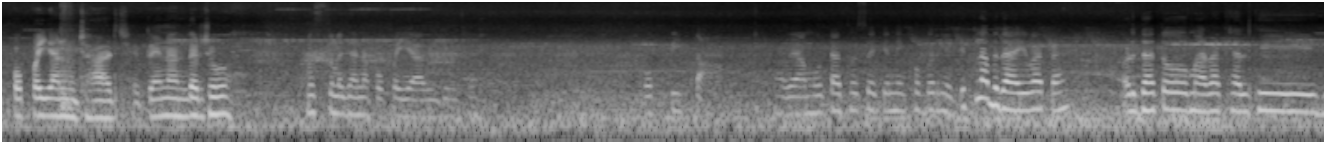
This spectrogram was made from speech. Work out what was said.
એક પપૈયાનું ઝાડ છે, તો એના અંદર જો મસ્ત મજાના પપૈયા આવી ગયા છે. પપીતા. હવે આ મોટા થશે કે નહીં ખબર નહીં. કેટલા બધા આવ્યા હતા? અડધા તો મારા ખ્યાલથી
